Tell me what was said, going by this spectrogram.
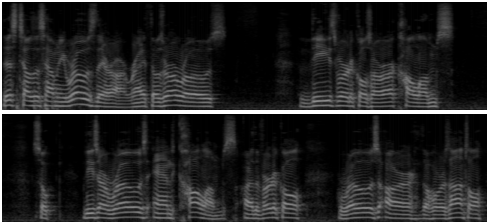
This tells us how many rows there are, right? Those are our rows. These verticals are our columns. So these are rows and columns are the vertical rows are the horizontal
